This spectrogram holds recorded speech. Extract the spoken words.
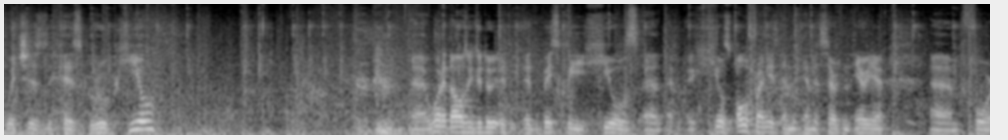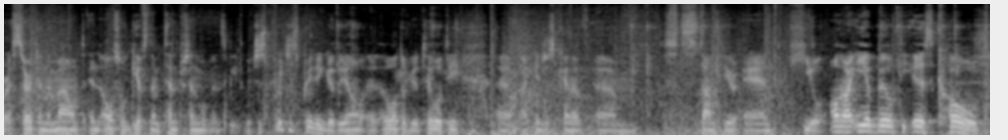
which is his group heal. uh, what it allows me to do, it, it basically heals uh, heals all friendlies in, in a certain area um, for a certain amount, and also gives them 10% movement speed, which is which is pretty good. You know, a lot of utility. Um, I can just kind of um, stand here and heal. On our E ability is called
